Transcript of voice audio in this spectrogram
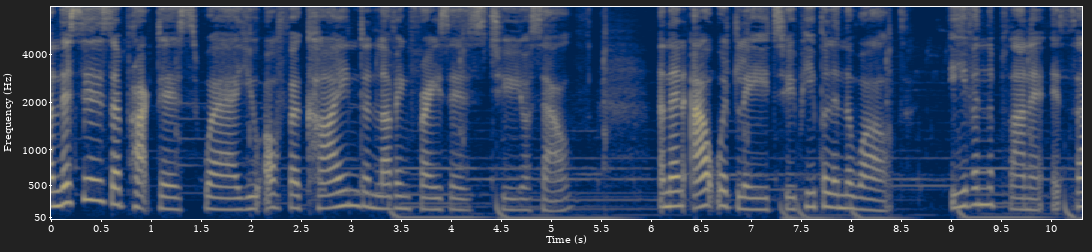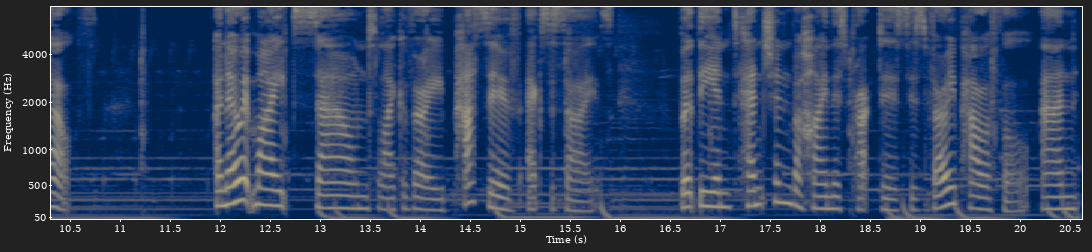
And this is a practice where you offer kind and loving phrases to yourself and then outwardly to people in the world, even the planet itself. I know it might sound like a very passive exercise, but the intention behind this practice is very powerful and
